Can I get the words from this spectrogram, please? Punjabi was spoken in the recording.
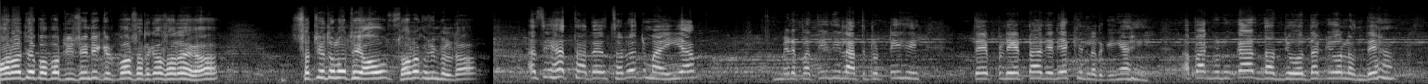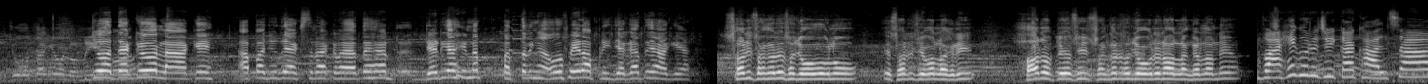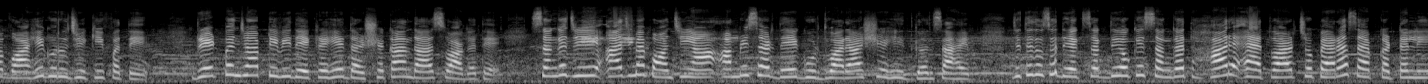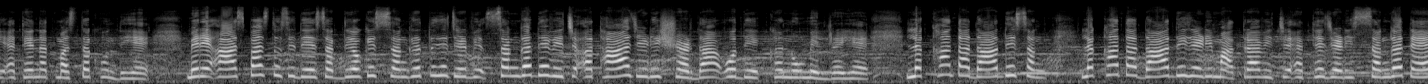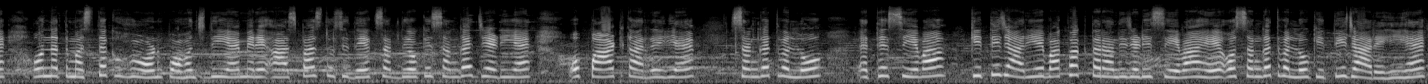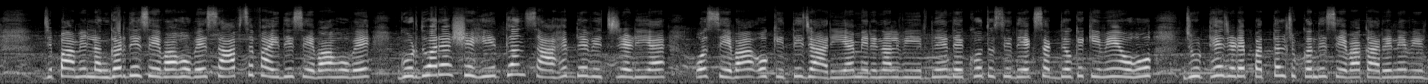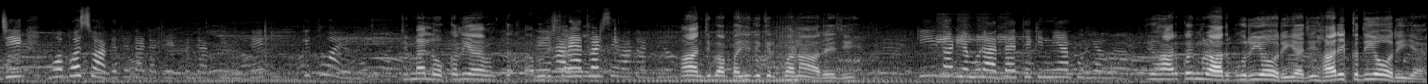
ਮਹਾਰਾਜ ਦੇ ਬਾਬਾ ਜੀ ਸਿੰਘ ਦੀ ਕਿਰਪਾ ਸਦਕਾ ਸਾਰਾ ਹੈਗਾ। ਸੱਚੇ ਦਿਲੋਂ ਉੱਥੇ ਆਓ ਸਾਰਾ ਕੁਝ ਮਿਲਦਾ। ਅਸੀਂ ਹੱਥਾਂ ਤੇ ਸਰੋਂ ਜਮਾਈ ਆ। ਮੇਰੇ ਪਤੀ ਦੀ ਲੱਤ ਟੁੱਟੀ ਸੀ ਤੇ ਪਲੇਟਾਂ ਜਿਹੜੀਆਂ ਖਿਲਰ ਗਈਆਂ ਸੀ। ਆਪਾਂ ਗੁਰੂ ਘਰ ਦਾ ਜੋਤ ਦਾ ਘਿਓ ਲਾਉਂਦੇ ਹਾਂ। ਜੋਤ ਦਾ ਘਿਓ ਲਾਉਂਦੇ ਜੋਤ ਦਾ ਘਿਓ ਲਾ ਕੇ ਆਪਾਂ ਜਦੋਂ ਐਕਸਰਾ ਕਰਾਇਆ ਤੇ ਜਿਹੜੀਆਂ ਸੀ ਨਾ ਪੱਤਰੀਆਂ ਉਹ ਫਿਰ ਆਪਣੀ ਜਗ੍ਹਾ ਤੇ ਆ ਗਿਆ। ਸਾਰੀ ਸੰਗਤ ਦੇ ਸਹਿਯੋਗ ਵੱਲੋਂ ਇਹ ਸਾਰੀ ਸੇਵਾ ਲੱਗ ਰਹੀ। ਹਰ ਹਫ਼ਤੇ ਅਸੀਂ ਸੰਗਤ ਸਹਿਯੋਗ ਦੇ ਨਾਲ ਲੰਗਰ ਲਾਉਂਦੇ ਹਾਂ। ਵਾਹਿਗੁਰੂ ਜੀ ਕਾ ਖਾਲਸਾ, ਵਾਹਿਗੁਰੂ ਜੀ ਕੀ ਫਤਿਹ। ਗ੍ਰੇਟ ਪੰਜਾਬ ਟੀਵੀ ਦੇਖ ਰਹੇ ਦਰਸ਼ਕਾਂ ਦਾ ਸਵਾਗਤ ਹੈ। ਸੰਗਤ ਜੀ, ਅੱਜ ਮੈਂ ਪਹੁੰਚੀ ਹਾਂ ਅੰਮ੍ਰਿਤਸਰ ਦੇ ਗੁਰਦੁਆਰਾ ਸ਼ਹੀਦਗੰਜ ਸਾਹਿਬ, ਜਿੱਥੇ ਤੁਸੀਂ ਦੇਖ ਸਕਦੇ ਹੋ ਕਿ ਸੰਗਤ ਹਰ ਐਤਵਾਰ ਚੁਪਹਿਰਾ ਸਾਹਿਬ ਕੱਟਣ ਲਈ ਇੱਥੇ ਨਤਮਸਤਕ ਹੁੰਦੀ ਹੈ। ਮੇਰੇ ਆਸ-ਪਾਸ ਤੁਸੀਂ ਦੇਖ ਸਕਦੇ ਹੋ ਕਿ ਸੰਗਤ ਦੇ ਸੰਗਤ ਦੇ ਵਿੱਚ ਅਥਾਹ ਜਿਹੜੀ ਸ਼ਰਧਾ, ਉਹ ਦੇਖਣ ਨੂੰ ਮਿਲ ਰਹੀ ਹੈ। ਲੱਖਾਂ ਤਾਦਾਦ ਦੇ ਸੰਗ, ਲੱਖਾਂ ਤਾਦਾਦ ਦੀ ਜਿਹੜੀ ਮਾਤਰਾ ਵਿੱਚ ਇੱਥੇ ਜਿਹੜੀ ਸੰਗਤ ਹੈ, ਉਹ ਨਤਮਸਤਕ ਹੋਣ ਪਹੁੰਚਦੀ ਹੈ। ਮੇਰੇ ਆਸ-ਪਾਸ ਤੁਸੀਂ ਦੇਖ ਸਕਦੇ ਹੋ ਕਿ ਸੰਗਤ ਜਿਹੜੀ ਹੈ, ਉਹ ਪਾਠ ਕਰ ਰਹੀ ਹੈ। ਸੰਗਤ ਵੱਲੋਂ ਇੱਥੇ ਸੇਵਾ ਕੀਤੀ ਜਾ ਰਹੀ ਹੈ। ਵੱਖ-ਵੱਖ ਤਰ੍ਹਾਂ ਦੀ ਜਿਹੜੀ ਸੇਵਾ ਹੈ ਉਹ ਸੰਗਤ ਵੱਲੋਂ ਕੀਤੀ ਜਾ ਰਹੀ ਹੈ। ਜੇ ਭਾਵੇਂ ਲੰਗਰ ਦੀ ਸੇਵਾ ਹੋਵੇ ਸਾਫ਼ ਸਫ਼ਾਈ ਦੀ ਸੇਵਾ ਹੋਵੇ ਗੁਰਦੁਆਰਾ ਸ਼ਹੀਦਗੰਜ ਸਾਹਿਬ ਦੇ ਵਿੱਚ ਜਿਹੜੀ ਹੈ ਉਹ ਸੇਵਾ ਉਹ ਕੀਤੀ ਜਾ ਰਹੀ ਹੈ। ਮੇਰੇ ਨਾਲ ਵੀਰ ਨੇ ਦੇਖੋ ਤੁਸੀਂ ਦੇਖ ਸਕਦੇ ਹੋ ਕਿ ਕਿਵੇਂ ਉਹ ਝੂਠੇ ਜਿਹੜੇ ਪੱਤਲ ਚੁੱਕਣ ਦੀ ਸੇਵਾ ਕਰ ਰਹੇ ਨੇ। ਵੀਰ ਜੀ ਬਹੁਤ ਬਹੁਤ ਸਵਾਗਤ ਹੈ ਤੁਹਾਡਾ ਗ੍ਰੇਟ ਪੰਜਾਬ ਟੀਵੀ ਤੇ ਕਿੱਥੋਂ ਆਏ ਹੋ? ਜੀ ਜੀ ਮੈਂ ਲੋਕਲ ਹੀ ਹਰ ਅੰਮ੍ਰਿਤਸਰ ਐਤਵਾਰ ਤੋਂ। ਸੇਵਾ ਕਰਦੇ ਹੋ ਹਾਂਜੀ ਬਾਬਾ ਜੀ ਦੀ ਕਿਰਪਾ ਨਾਲ ਆ ਰਹੇ ਜੀ। ਕੀ ਤੁਹਾਡੀਆਂ ਮੁਰਾਦਾਂ ਇੱਥੇ ਕਿੰਨੀਆਂ ਪੂਰੀਆਂ ਹੋਈਆਂ? ਜੀ ਹਰ ਕੋਈ ਮੁਰਾਦ ਪੂਰੀ ਹੋ ਰਹੀ ਹੈ ਜੀ ਹਰ ਇੱਕ ਦੀ ਹੋ ਰਹੀ ਹੈ।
